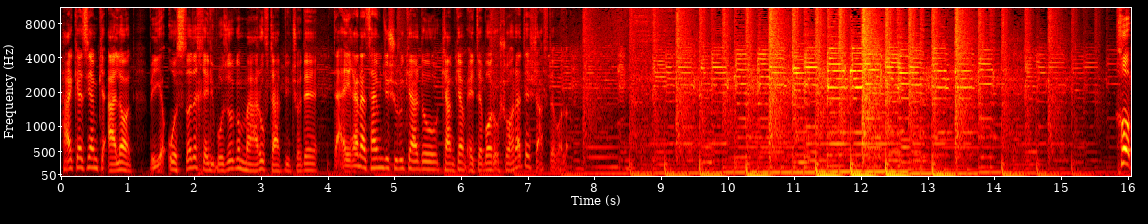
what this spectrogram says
هر کسی هم که الان به یه استاد خیلی بزرگ و معروف تبدیل شده دقیقا از همینجا شروع کرد و کم کم اعتبار و شهرتش رفته بالا. خب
